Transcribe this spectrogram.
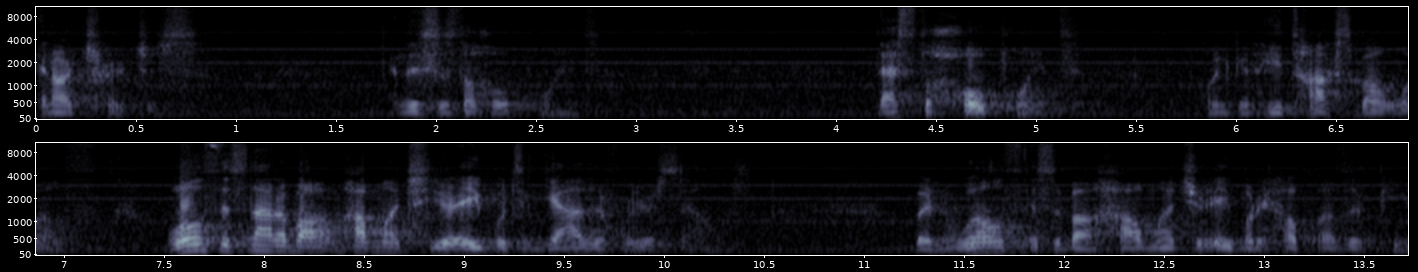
in our churches. And this is the whole point. That's the whole point when he talks about wealth. Wealth is not about how much you're able to gather for yourselves, but wealth is about how much you're able to help other people.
